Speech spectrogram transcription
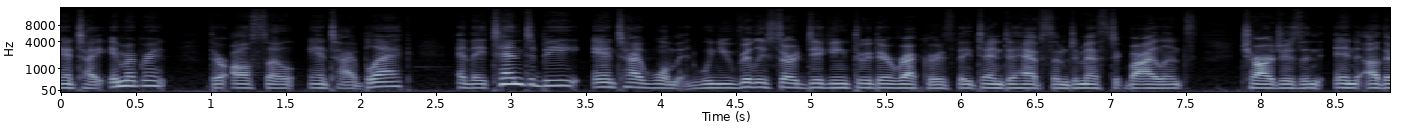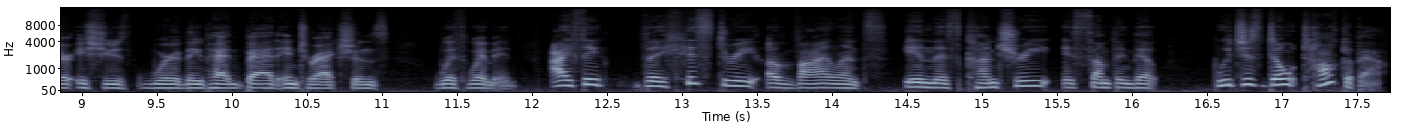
anti immigrant, they're also anti black, and they tend to be anti woman. When you really start digging through their records, they tend to have some domestic violence charges and, and other issues where they've had bad interactions with women. I think the history of violence in this country is something that we just don't talk about.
